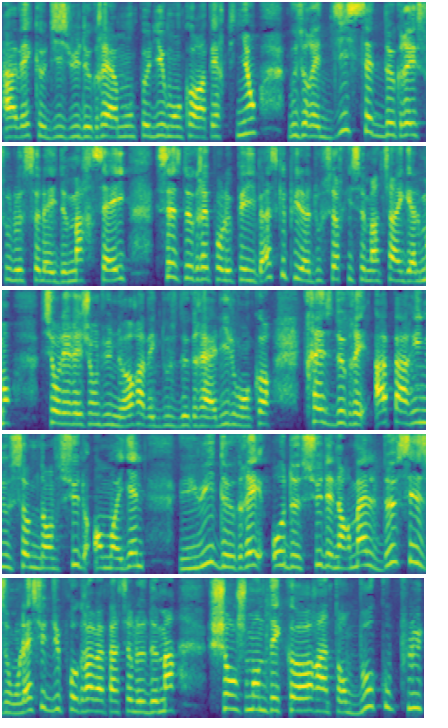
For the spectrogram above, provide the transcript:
avec 18 degrés à Montpellier ou encore à Perpignan. Vous aurez 17 degrés sous le soleil de Marseille, 16 degrés pour le Pays Basque et puis la douce qui se maintient également sur les régions du nord avec 12 degrés à Lille ou encore 13 degrés à Paris. Nous sommes dans le sud en moyenne 8 degrés au-dessus des normales de saison. La suite du programme à partir de demain, changement de décor, un temps beaucoup plus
